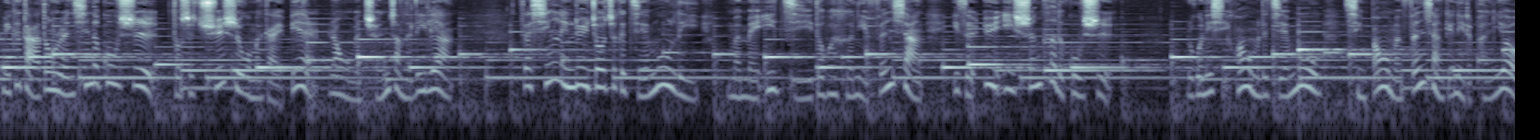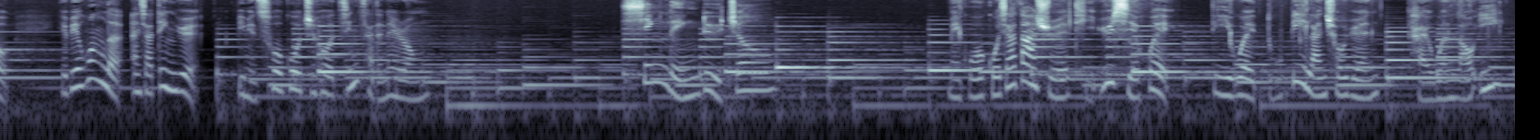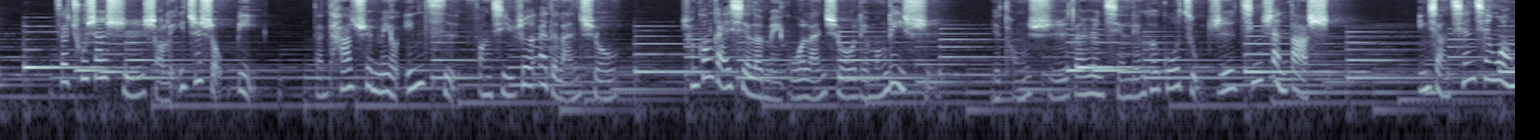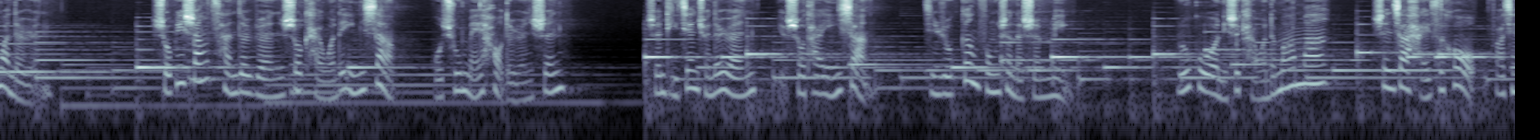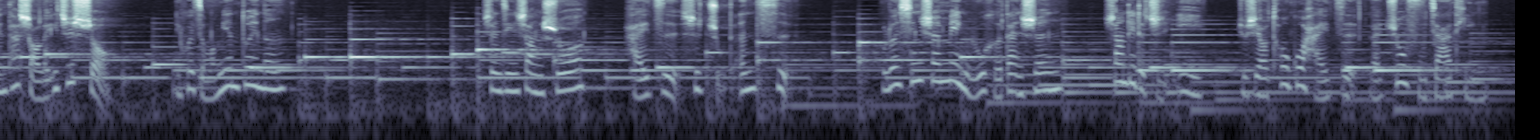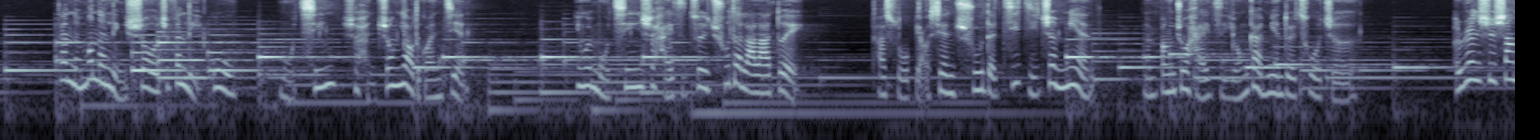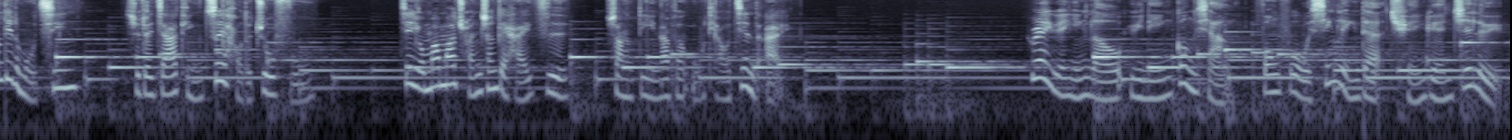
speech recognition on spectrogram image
每个打动人心的故事，都是驱使我们改变、让我们成长的力量。在心灵绿洲这个节目里，我们每一集都会和你分享一则寓意深刻的故事。如果你喜欢我们的节目，请帮我们分享给你的朋友，也别忘了按下订阅，避免错过之后精彩的内容。心灵绿洲，美国国家大学体育协会第一位独臂篮球员凯文·劳伊，在出生时少了一只手臂。但他却没有因此放弃热爱的篮球，成功改写了美国篮球联盟历史，也同时担任前联合国组织亲善大使，影响千千万万的人。手臂伤残的人受凯文的影响，活出美好的人生；身体健全的人也受他影响，进入更丰盛的生命。如果你是凯文的妈妈，生下孩子后发现他少了一只手。你会怎么面对呢？圣经上说，孩子是主的恩赐。无论新生命如何诞生，上帝的旨意就是要透过孩子来祝福家庭。但能不能领受这份礼物，母亲是很重要的关键。因为母亲是孩子最初的啦啦队，她所表现出的积极正面，能帮助孩子勇敢面对挫折。而认识上帝的母亲，是对家庭最好的祝福，借由妈妈传承给孩子上帝那份无条件的爱。瑞园银楼与您共享丰富心灵的全员之旅。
